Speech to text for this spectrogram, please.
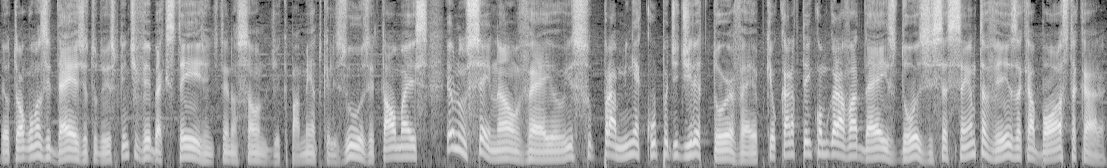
Eu tenho algumas ideias de tudo isso. Porque a gente vê backstage, a gente tem noção de equipamento que eles usam e tal. Mas eu não sei não, velho. Isso pra mim é culpa de diretor, velho. Porque o cara tem como gravar 10, 12, 60 vezes aquela bosta, cara.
